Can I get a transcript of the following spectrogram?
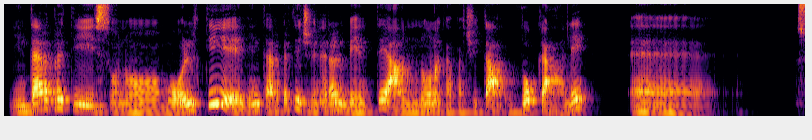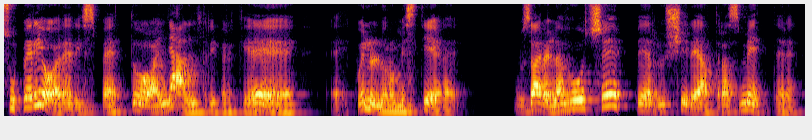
Gli interpreti sono molti e gli interpreti generalmente hanno una capacità vocale eh, superiore rispetto agli altri perché eh, quello è il loro mestiere, usare la voce per riuscire a trasmettere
